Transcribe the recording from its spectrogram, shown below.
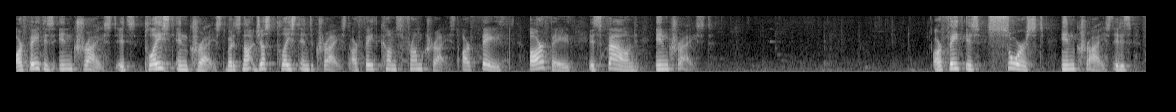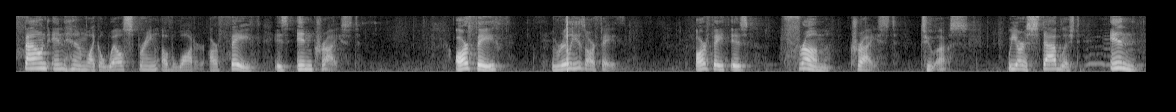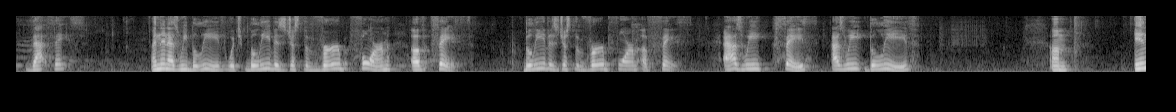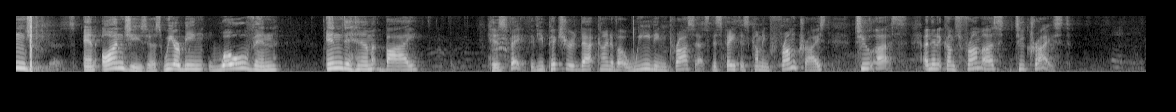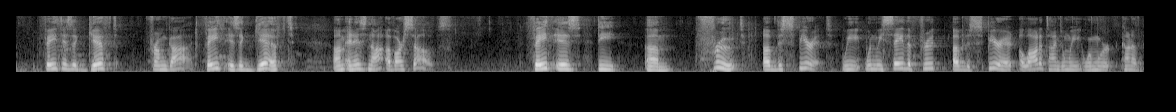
Our faith is in Christ. It's placed in Christ, but it's not just placed into Christ. Our faith comes from Christ. Our faith, our faith is found in Christ. Our faith is sourced in Christ. It is found in him like a wellspring of water. Our faith is in Christ. Our faith really is our faith. Our faith is from Christ to us. We are established in that faith. And then as we believe, which believe is just the verb form of faith. Believe is just the verb form of faith. As we faith, as we believe um, in Jesus and on Jesus, we are being woven into Him by his faith. If you picture that kind of a weaving process, this faith is coming from Christ to us, and then it comes from us to Christ. Faith is a gift from God. Faith is a gift um, and is not of ourselves. Faith is the um, fruit of the Spirit. We, when we say the fruit of the Spirit, a lot of times when, we, when we're kind of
